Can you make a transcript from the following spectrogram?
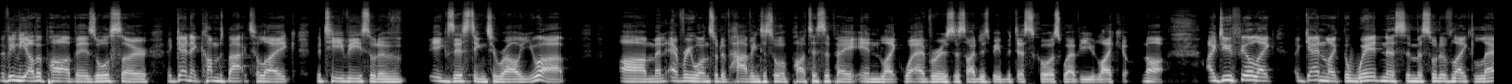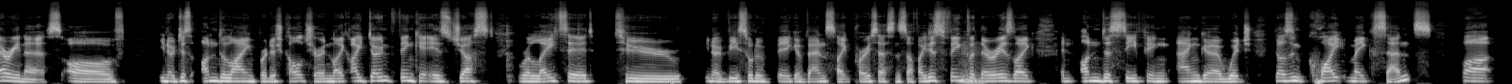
I think the other part of it is also again it comes back to like the TV sort of existing to rile you up um, and everyone sort of having to sort of participate in like whatever is decided to be the discourse, whether you like it or not. I do feel like again, like the weirdness and the sort of like laryness of you know just underlying British culture, and like I don't think it is just related to you know these sort of big events like process and stuff. I just think mm. that hmm. there is like an understeeping anger which doesn't quite make sense but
